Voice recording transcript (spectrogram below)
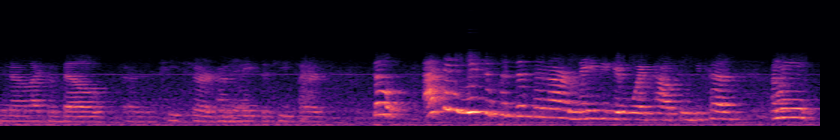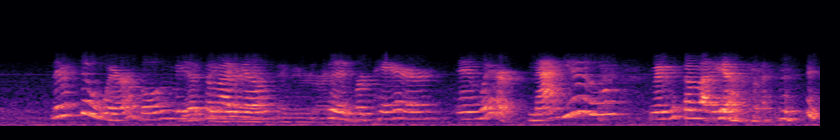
You know, like the belt or the t-shirt underneath the t-shirt. So, I think we should put this in our maybe giveaway pile too, because, I mean, they're still wearable, maybe Yes, somebody do, else they do, right. could repair and wear. Not you, maybe somebody else.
